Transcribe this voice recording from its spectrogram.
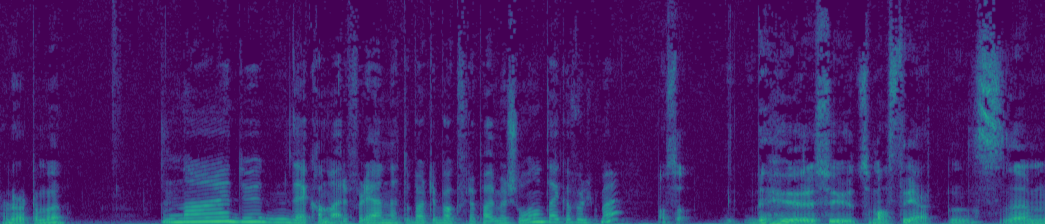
Har du hørt om den? Nei, du, det kan være fordi jeg nettopp er tilbake fra permisjon at jeg ikke har fulgt med. Altså, det høres jo ut som Astrid Gjertens um,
